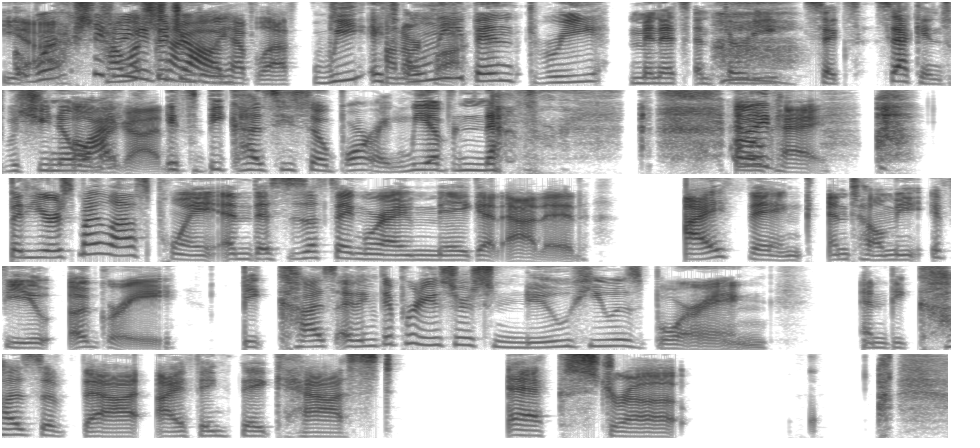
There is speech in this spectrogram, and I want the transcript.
Yeah. We're actually How doing a good time do job. we have left? We it's on only clock? been three minutes and thirty six seconds, which you know Oh why? my God. It's because he's so boring. We have never. and I- okay. but here's my last point, and this is a thing where I may get added. I think, and tell me if you agree, because I think the producers knew he was boring, and because of that, I think they cast extra.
